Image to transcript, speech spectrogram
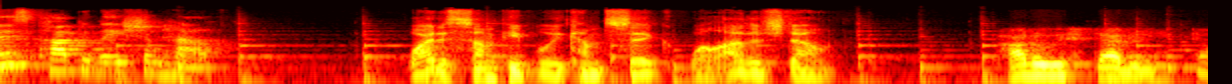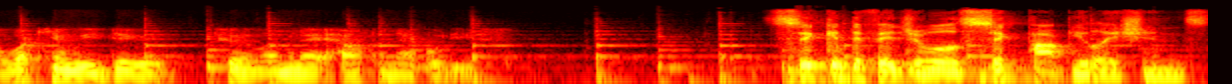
is population health? Why do some people become sick while others don't? How do we study and what can we do to eliminate health inequities? Sick Individuals, Sick Populations,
